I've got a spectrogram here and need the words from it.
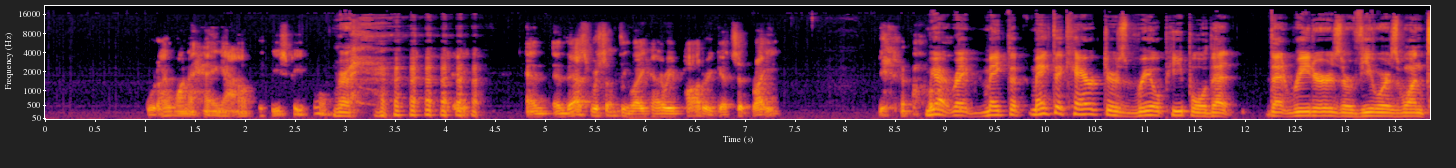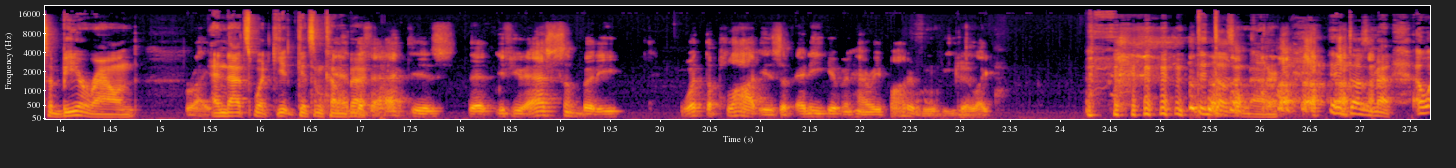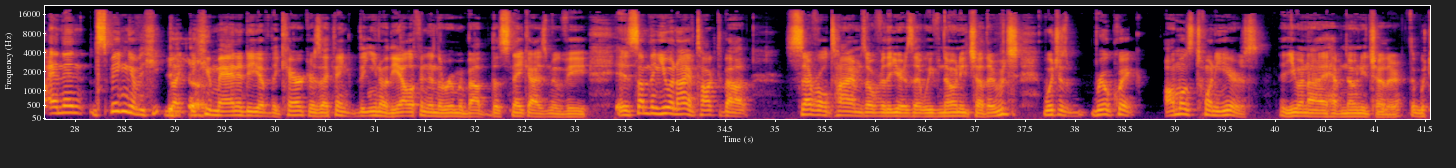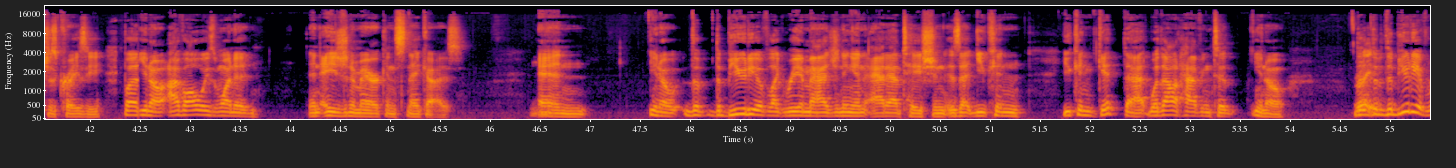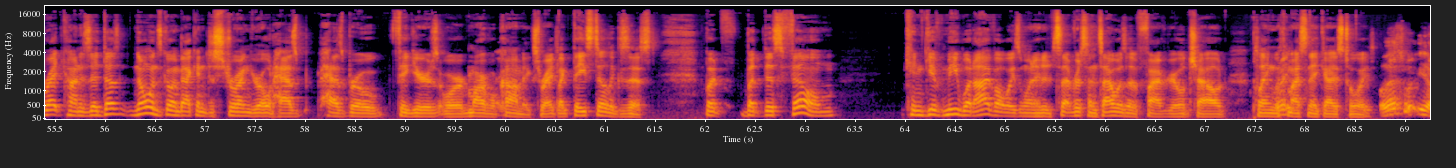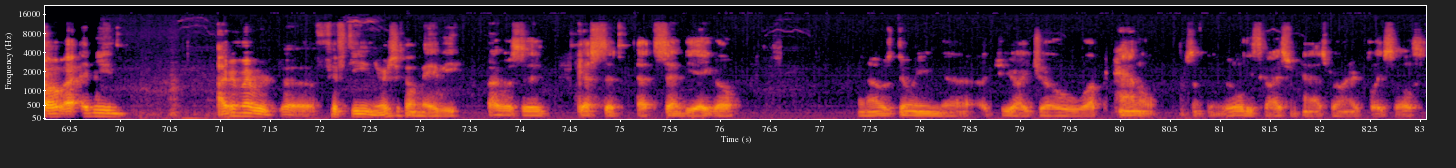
would I want to hang out with these people? Right. okay. And and that's where something like Harry Potter gets it right. You know? Yeah, right. Make the make the characters real people that that readers or viewers want to be around. Right. And that's what get, gets them coming and back. The fact is that if you ask somebody what the plot is of any given Harry Potter movie, they're like, it doesn't matter. It doesn't matter. Oh, and then speaking of like the humanity of the characters, I think the, you know the elephant in the room about the Snake Eyes movie is something you and I have talked about several times over the years that we've known each other. Which which is real quick almost 20 years that you and I have known each other, which is crazy. But, you know, I've always wanted an Asian American Snake Eyes. Mm-hmm. And, you know, the, the beauty of like reimagining and adaptation is that you can, you can get that without having to, you know, right. the, the, beauty of retcon is that doesn't no one's going back and destroying your old Has, Hasbro figures or Marvel right. comics, right? Like they still exist. But but this film can give me what I've always wanted. It's ever since I was a five year old child playing with right. my Snake Eyes toys. Well, that's what you know. I mean, I remember uh, 15 years ago, maybe I was a guest at, at San Diego, and I was doing uh, a GI Joe uh, panel or something with all these guys from Hasbro and every place else,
